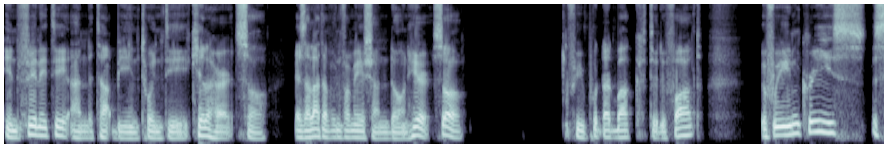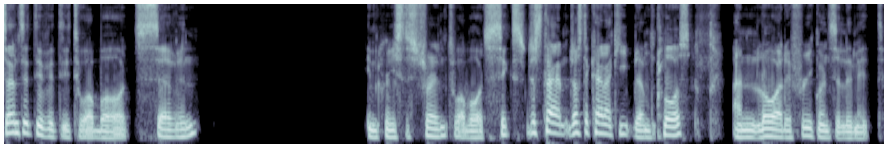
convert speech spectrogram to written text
infinity and the top being 20 kilohertz. So there's a lot of information down here. So if we put that back to default, if we increase the sensitivity to about seven, increase the strength to about six, just to, just to kind of keep them close and lower the frequency limit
